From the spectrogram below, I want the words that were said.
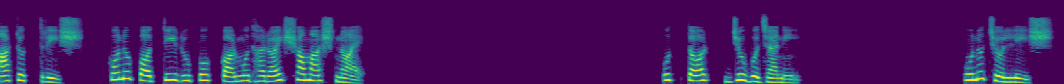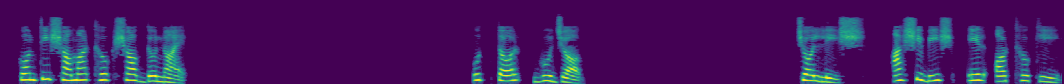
আটত্রিশ। কোন পদটি রূপক কর্মধারয় সমাস নয়। উত্তর যুবজানি উনচল্লিশ। কোনটি সমার্থক শব্দ নয়। উত্তর, গুজব। চল্লিশ। আশি বিশ এর অর্থ কি?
